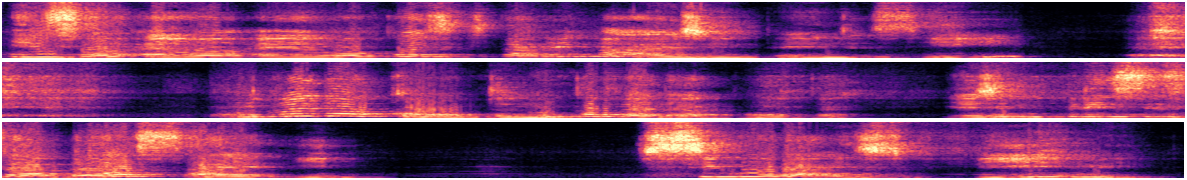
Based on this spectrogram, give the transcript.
Isso é uma, é uma coisa que está na imagem, entende? Sim. É, não vai dar conta, nunca vai dar conta. E a gente precisa abraçar e segurar isso firme,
